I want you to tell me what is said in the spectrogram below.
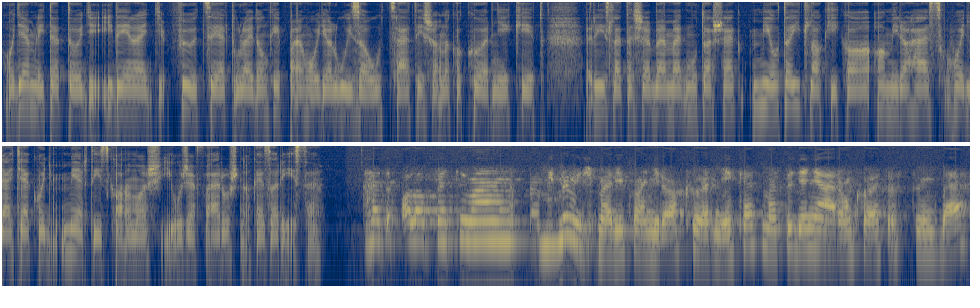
hogy említette, hogy idén egy fő cél tulajdonképpen, hogy a Luisa utcát és annak a környékét részletesebben megmutassák. Mióta itt lakik a, a Miraház, hogy látják, hogy miért izgalmas Józsefvárosnak ez a része? Hát alapvetően még nem ismerjük annyira a környéket, mert ugye nyáron költöztünk be,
